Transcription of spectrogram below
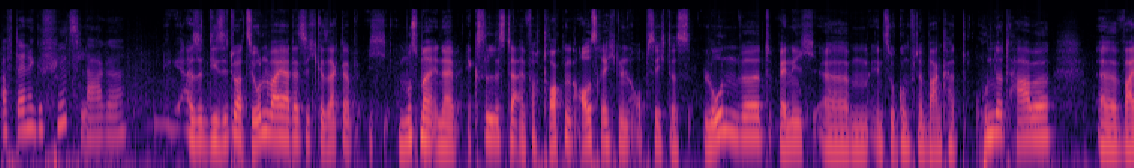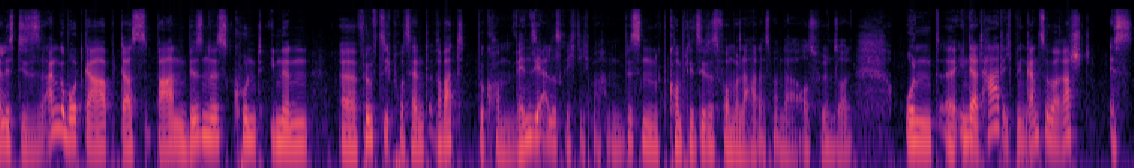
auf deine Gefühlslage also die Situation war ja, dass ich gesagt habe, ich muss mal in der Excel-Liste einfach trocken ausrechnen, ob sich das lohnen wird, wenn ich ähm, in Zukunft eine Bank hat 100 habe, äh, weil es dieses Angebot gab, dass Bahn-Business-KundInnen äh, 50% Rabatt bekommen, wenn sie alles richtig machen. Ein bisschen kompliziertes Formular, das man da ausfüllen soll. Und äh, in der Tat, ich bin ganz überrascht, es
